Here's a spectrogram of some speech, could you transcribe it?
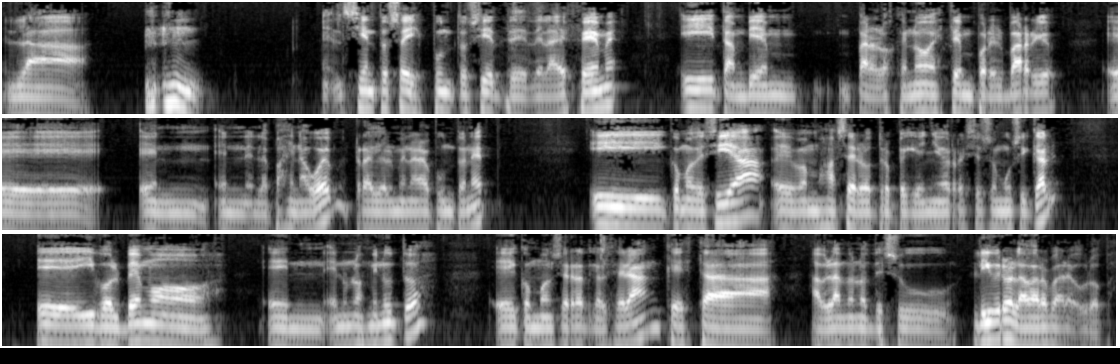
en la el 106.7 de la FM y también para los que no estén por el barrio eh, en, en- la página web radioalmenara.net y como decía, eh, vamos a hacer otro pequeño receso musical y volvemos en, en unos minutos eh, con Montserrat Galcerán, que está hablándonos de su libro La Bárbara Europa.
